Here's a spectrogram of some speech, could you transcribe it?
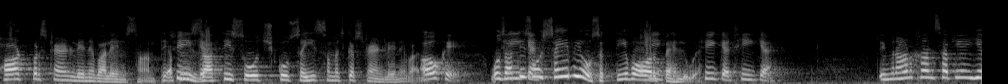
تھاٹ پر سٹینڈ لینے والے انسان تھے اپنی ذاتی سوچ کو صحیح سمجھ کر سٹینڈ لینے والے۔ اوکے وہ ذاتی سوچ صحیح بھی ہو سکتی ہے وہ اور پہلو ہے۔ ٹھیک ہے ٹھیک ہے۔ عمران خان صاحب یہ یہ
